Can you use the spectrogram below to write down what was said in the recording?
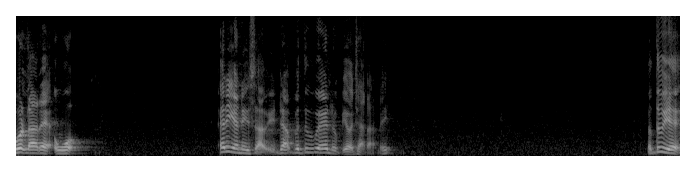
ဝတ်လာတဲ့အဝတ်အဲ့ဒီကနေစပြီးဒါဘသူပဲလို့ပြောချတာလေဘသူရဲ့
